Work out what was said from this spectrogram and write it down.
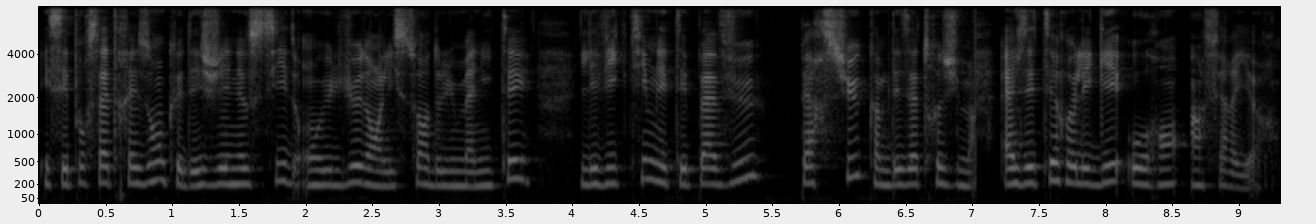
et c'est pour cette raison que des génocides ont eu lieu dans l'histoire de l'humanité. Les victimes n'étaient pas vues, perçues comme des êtres humains. Elles étaient reléguées au rang inférieur.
